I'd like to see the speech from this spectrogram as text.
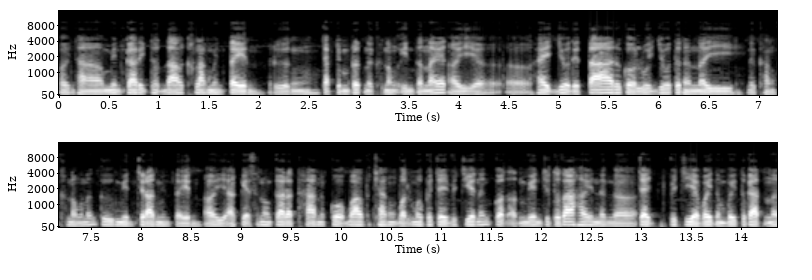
ឃើញថាមានការរីកដុះដាលខ្លាំងមែនទែនរឿងចាប់ចម្រិតនៅក្នុងអ៊ីនធឺណិតហើយ hack យក data ឬក៏លួចយកទិន្នន័យនៅខាងក្នុងហ្នឹងគឺមានច្រើនមែនទែនហើយអគ្គស្នងការដ្ឋាននគរបាលប្រឆាំងបទល្មើសបច្ចេកវិទ្យាហ្នឹងគាត់អត់មានយុទ្ធសាស្ត្រហើយនឹងចែកវិជាអ្វីដើម្បីទប់ស្កាត់នៅ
